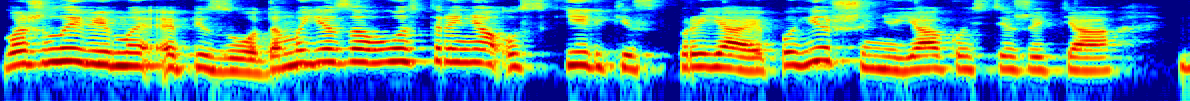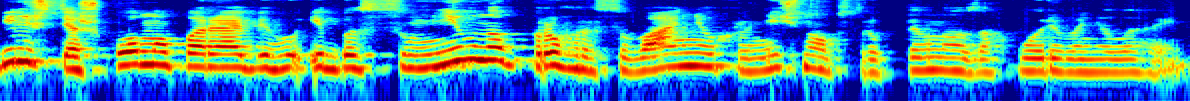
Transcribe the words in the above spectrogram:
Важливими епізодами є загострення, оскільки сприяє погіршенню якості життя, більш тяжкому перебігу і безсумнівно прогресуванню хронічного обструктивного захворювання легень.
